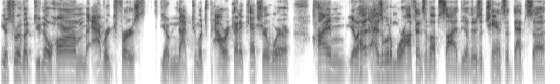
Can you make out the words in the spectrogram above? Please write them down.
you know sort of a do no harm, average first, you know, not too much power kind of catcher. Where Heim you know has a little more offensive upside. You know, there's a chance that that's uh,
